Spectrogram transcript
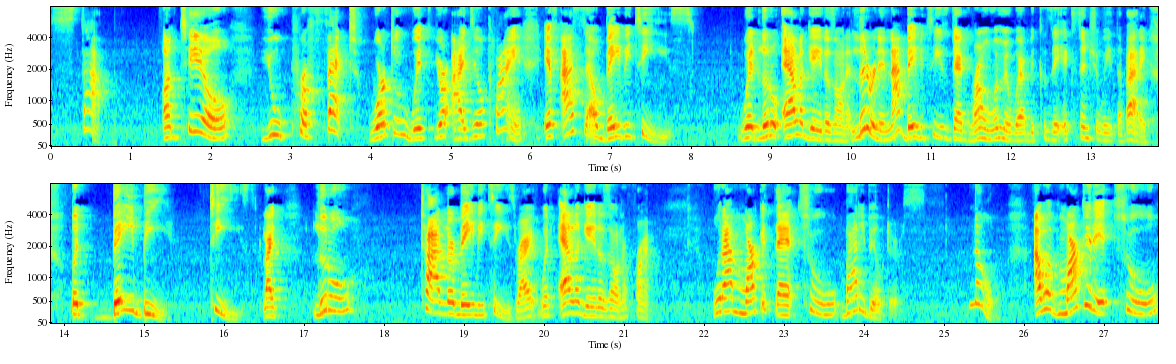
stop. Until you perfect working with your ideal client. If i sell baby tees with little alligators on it. Literally, not baby tees that grown women wear because they accentuate the body, but baby tees, like little toddler baby tees, right? With alligators on the front. Would I market that to bodybuilders? No. I would market it to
